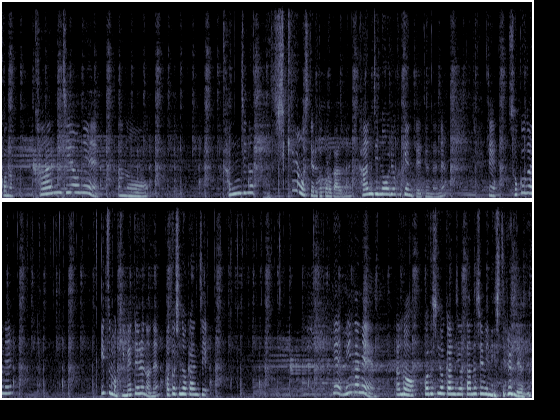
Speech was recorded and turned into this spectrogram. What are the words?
この漢字をねあの漢字の試験をしてるところがあるのね。漢字能力検定っていうんだよね。でそこがねいつも決めてるのね。今年の漢字。でみんなねあの今年の漢字を楽しみにしてるんだよね。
